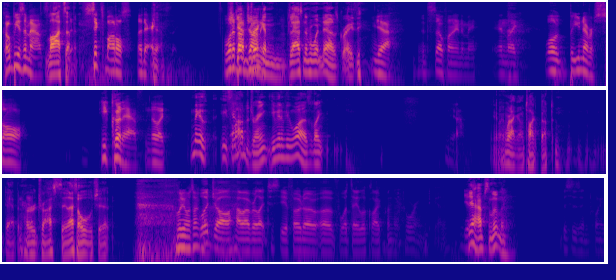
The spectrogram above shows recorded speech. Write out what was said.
Copious amounts. Lots of it. Six bottles a day. Yeah. What She about kept Johnny? drinking. Glass never went down. It's crazy. Yeah, it's so funny to me. And like, well, but you never saw. He could have. And they're like, The thing is, he's allowed to drink, even if he was. Like, yeah. anyway, we're not going to talk about the Depp and Heard tries to say that's old shit. What do you want to talk about? Would about? y'all, however, like to see a photo of what they look like when they're touring together? Yeah, absolutely. This is in 2019.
